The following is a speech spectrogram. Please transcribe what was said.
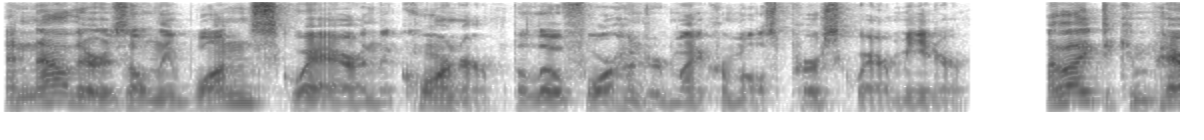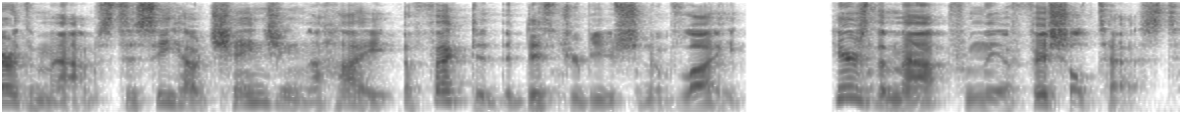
and now there is only one square in the corner below 400 micromoles per square meter. I like to compare the maps to see how changing the height affected the distribution of light. Here's the map from the official test.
